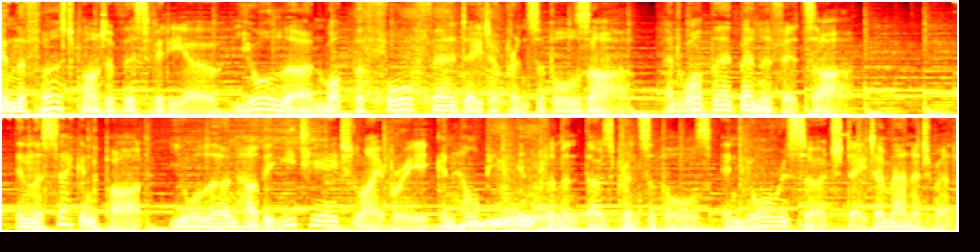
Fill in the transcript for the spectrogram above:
In the first part of this video, you'll learn what the four FAIR data principles are and what their benefits are. In the second part, you will learn how the ETH library can help you implement those principles in your research data management.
